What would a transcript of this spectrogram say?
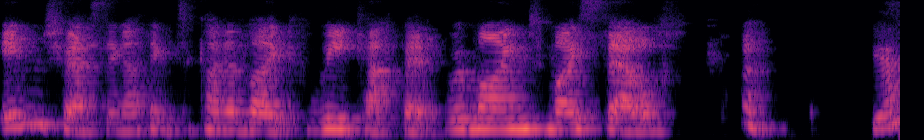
interesting, I think, to kind of like recap it, remind myself. Yeah,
